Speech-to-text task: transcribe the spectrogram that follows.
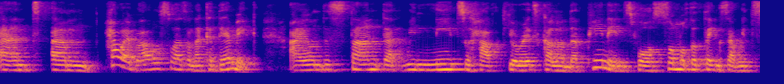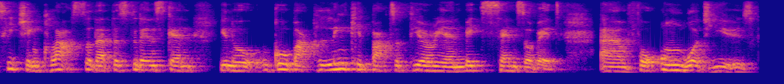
And um, however, also as an academic, I understand that we need to have theoretical underpinnings for some of the things that we teach in class so that the students can, you know, go back, link it back to theory and make sense of it um, for onward use.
